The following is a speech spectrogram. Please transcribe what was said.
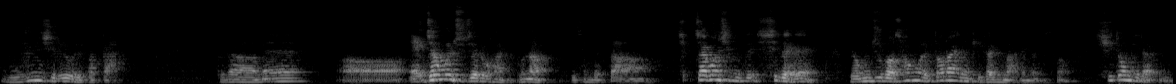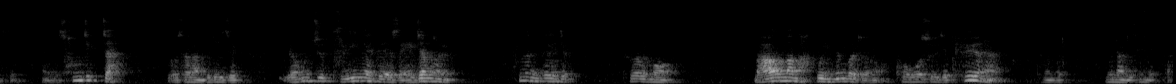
무훈시를 읊었다. 그 다음에 어, 애정을 주제로 한 문학이 생겼다. 십자군 시대- 시대에 영주가 성을 떠나 있는 기간이 많으면서 시동이라든지 성직자 이 사람들이 이제 영주 부인에 대해서 애정을 품는데 이제 그걸 뭐 마음만 갖고 있는 거죠. 그것을 이제 표현한 그런 것, 문학이 생겼다.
